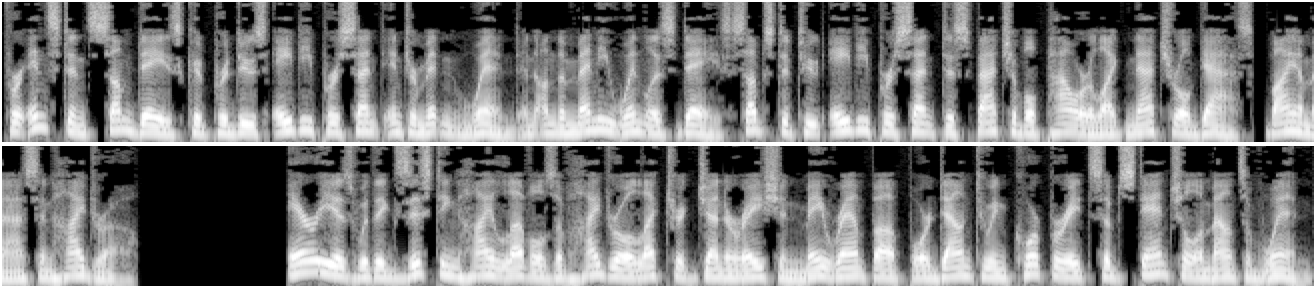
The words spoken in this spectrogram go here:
For instance some days could produce 80% intermittent wind and on the many windless days substitute 80% dispatchable power like natural gas, biomass and hydro. Areas with existing high levels of hydroelectric generation may ramp up or down to incorporate substantial amounts of wind.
